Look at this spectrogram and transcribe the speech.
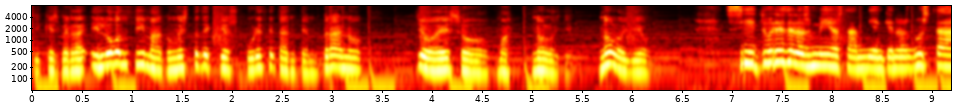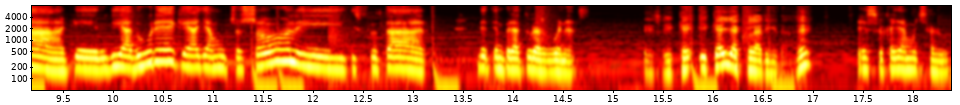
Sí que es verdad. Y luego encima, con esto de que oscurece tan temprano, yo eso no lo llevo, no lo llevo. Sí, tú eres de los míos también, que nos gusta que el día dure, que haya mucho sol y disfrutar de temperaturas buenas. Eso, y que, y que haya claridad, ¿eh? Eso, que haya mucha luz.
